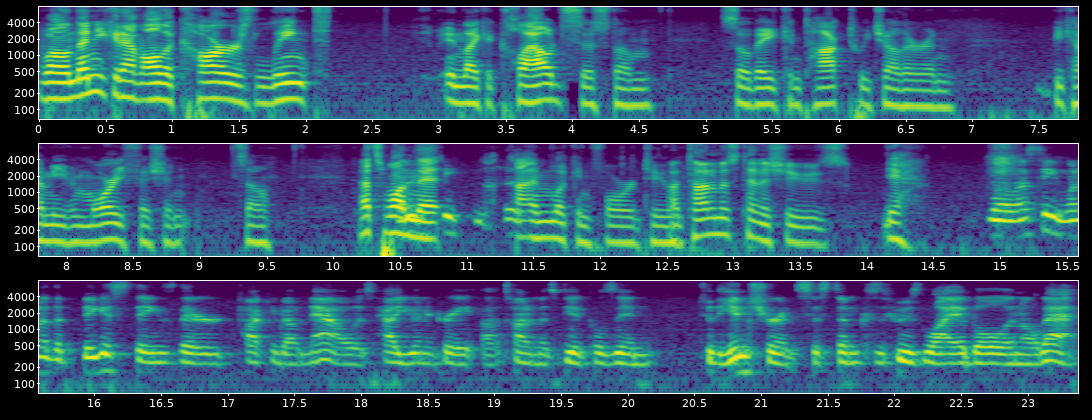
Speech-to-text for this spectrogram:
Well, and then you could have all the cars linked in like a cloud system, so they can talk to each other and become even more efficient. So that's one that I'm looking forward to. Autonomous tennis shoes. Yeah, Well, I was saying one of the biggest things they're talking about now is how you integrate autonomous vehicles in to the insurance system because who's liable and all that.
